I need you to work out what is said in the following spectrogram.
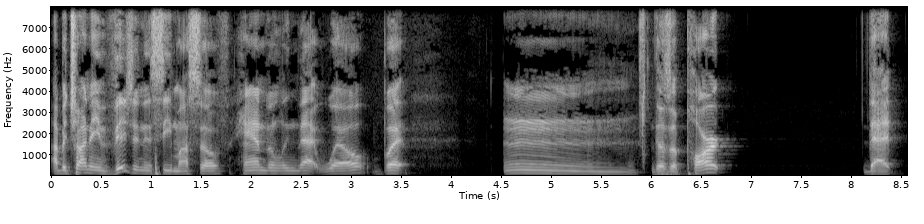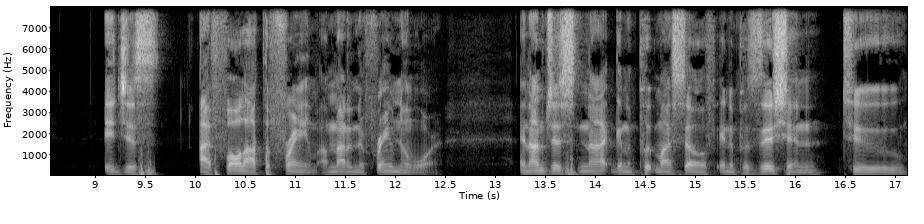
I've been trying to envision and see myself handling that well, but mm, there's a part that it just I fall out the frame. I'm not in the frame no more. And I'm just not going to put myself in a position to,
